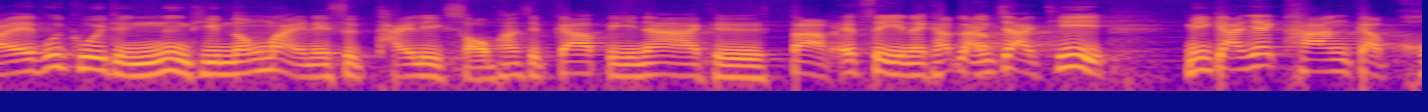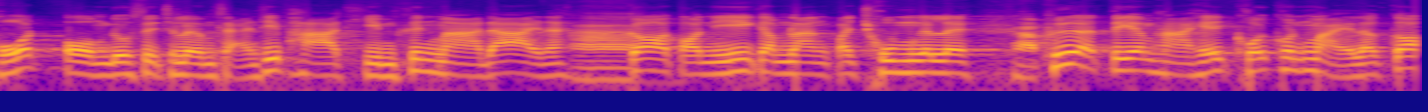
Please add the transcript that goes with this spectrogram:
ไปพูดคุยถึงหนึ่งทีมน้องใหม่ในศึกไทยลีก 2019 ปีหน้า คือตราด FC นะครับหลังจากที่มีการแยกทางกับโค้ดโอ่งดูสิตเฉลิมแสนที่พาทีมขึ้นมาได้นะอ่าก็ตอนนี้กำลังประชุมกันเลยครับเพื่อเตรียมหาเฮดโค้ดคนใหม่ แล้วก็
